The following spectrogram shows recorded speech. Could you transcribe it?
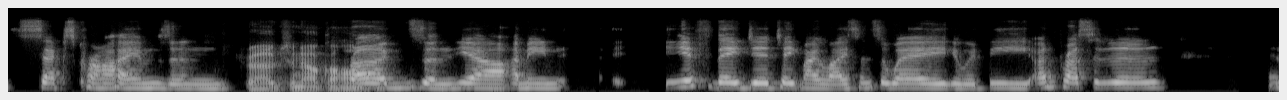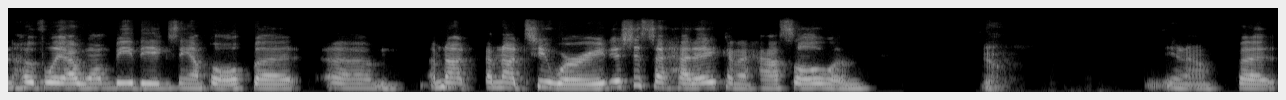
sex crimes and drugs and alcohol drugs and yeah i mean if they did take my license away it would be unprecedented and hopefully I won't be the example, but um, I'm not I'm not too worried. It's just a headache and a hassle and yeah. You know, but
